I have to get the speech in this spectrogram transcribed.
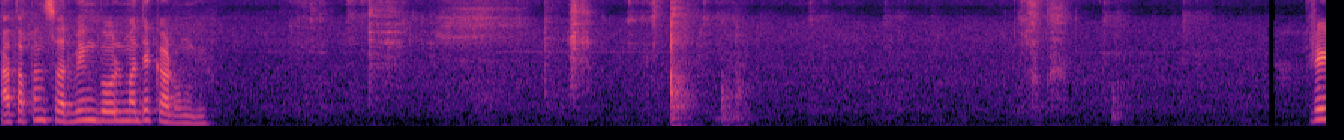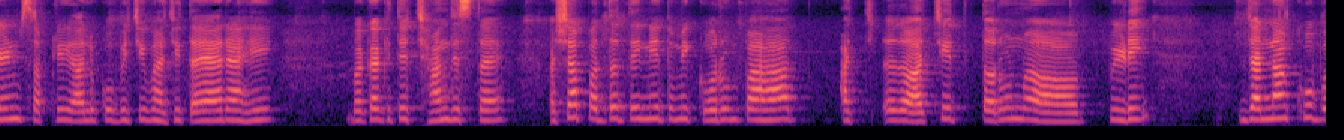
आता आपण सर्विंग बोलमध्ये काढून घेऊ. फ्रेंड्स आपली आलू कोबीची भाजी तयार आहे. बघा किती छान दिसत आहे अशा पद्धतीने तुम्ही करून पहा. आज आजची तरुण पिढी ज्यांना खूप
